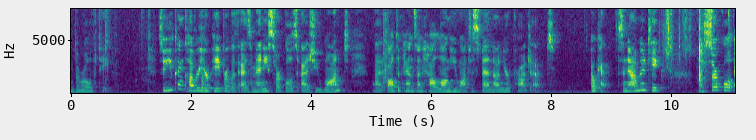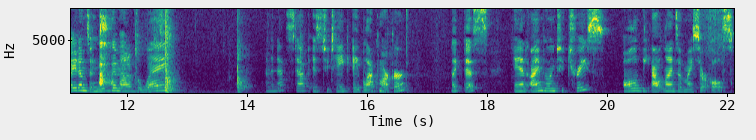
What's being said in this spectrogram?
of the roll of tape. So you can cover your paper with as many circles as you want. Uh, it all depends on how long you want to spend on your project. Okay, so now I'm going to take my circle items and move them out of the way. And the next step is to take a black marker like this, and I'm going to trace all of the outlines of my circles.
